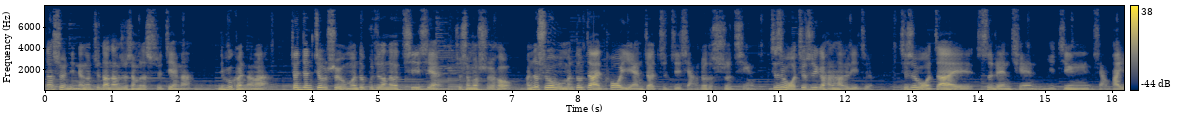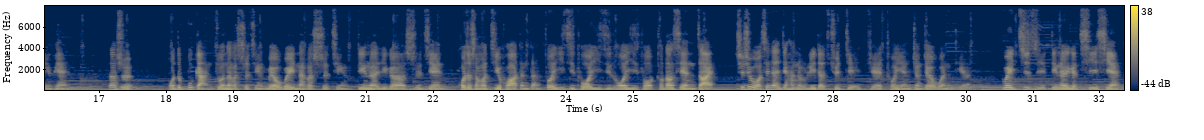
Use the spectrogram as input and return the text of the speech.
但是你能够知道那是什么的时间吗？你不可能啊！真正就是我们都不知道那个期限是什么时候。很多时候我们都在拖延着自己想做的事情。其实我就是一个很好的例子。其实我在四年前已经想拍影片，但是我都不敢做那个事情，没有为那个事情定了一个时间或者什么计划等等，所以一直拖，一直拖，一直拖，拖到现在。其实我现在已经很努力的去解决拖延症这个问题了，为自己定了一个期限。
